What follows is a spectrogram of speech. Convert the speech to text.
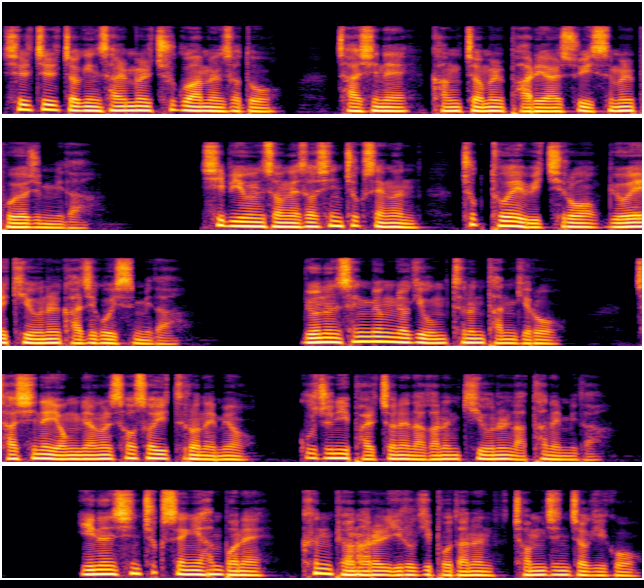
실질적인 삶을 추구하면서도 자신의 강점을 발휘할 수 있음을 보여줍니다. 12운성에서 신축생은 축토의 위치로 묘의 기운을 가지고 있습니다. 묘는 생명력이 움트는 단계로 자신의 역량을 서서히 드러내며 꾸준히 발전해 나가는 기운을 나타냅니다. 이는 신축생이 한 번에 큰 변화를 이루기보다는 점진적이고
